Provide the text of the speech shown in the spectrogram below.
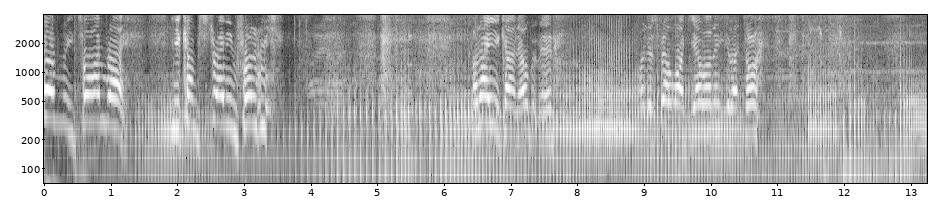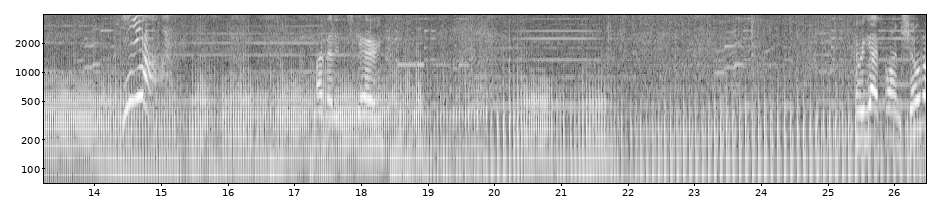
Every time, bro. You come straight in front of me. I know you can't help it, man. I just felt like yelling at you that time. Yeah! I bet it's scary. Can we go find shelter?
